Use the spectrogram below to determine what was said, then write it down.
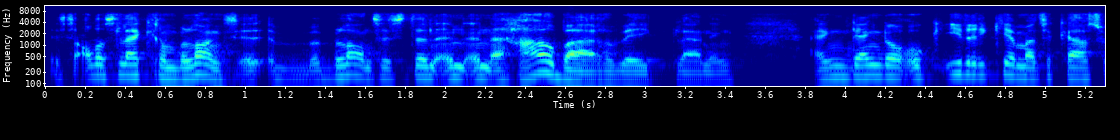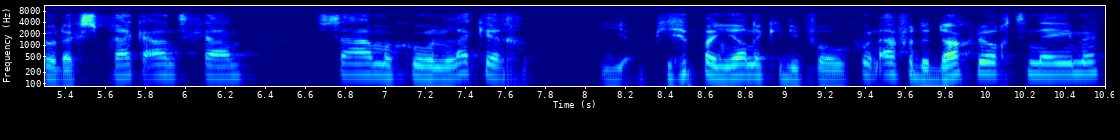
Is alles lekker in balans? Eh, balans? Is het een, een, een haalbare weekplanning? En ik denk dat ook iedere keer met elkaar zo dat gesprek aan te gaan, samen gewoon lekker op Jip en Janneke niveau gewoon even de dag door te nemen.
